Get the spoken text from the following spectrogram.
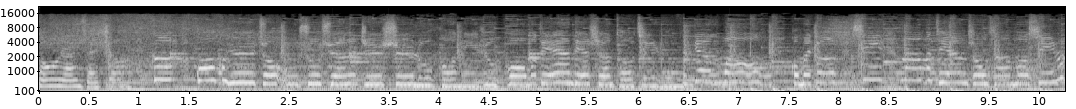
纵然在这个广阔宇宙无数绚烂之时路过，你如泼墨点点渗透进人的眼眸。空白的心慢慢填充，怎么形容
